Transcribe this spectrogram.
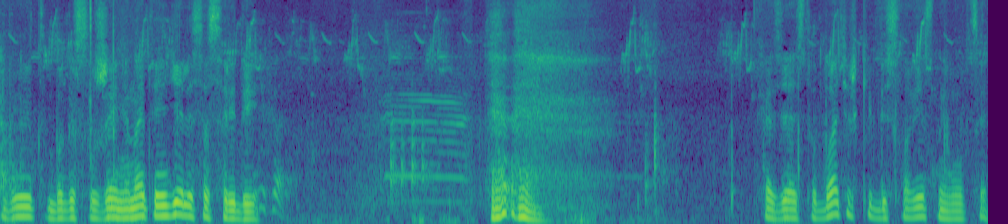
будет богослужение. На этой неделе со среды. Хозяйство батюшки, бессловесные овцы.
